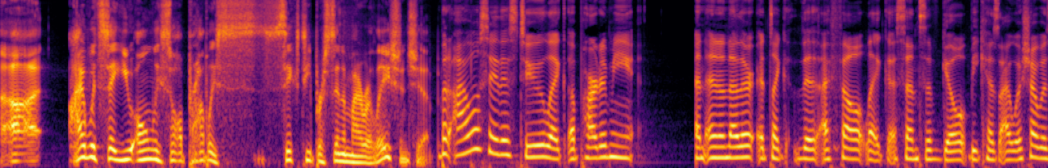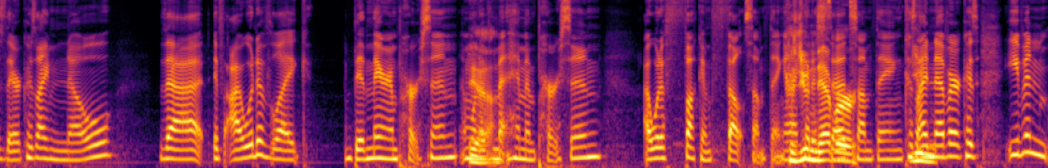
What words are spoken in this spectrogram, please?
Uh, I would say you only saw probably sixty percent of my relationship. But I will say this too, like a part of me and, and another it's like the I felt like a sense of guilt because I wish I was there because I know that if I would have like been there in person and would Yeah. have met him in person, I would have fucking felt something. And 'Cause I you could have never- said something. Because you- I never because even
